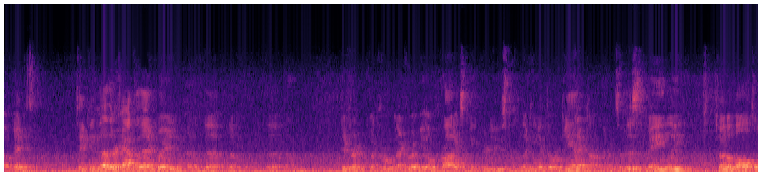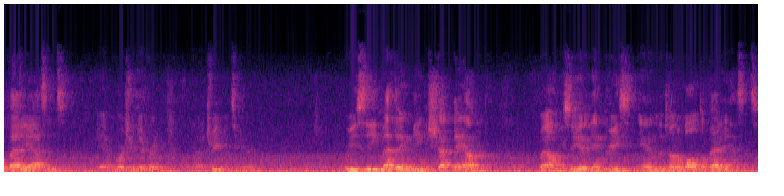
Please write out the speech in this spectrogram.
Okay, taking the other half of that equation, uh, the, the, the um, different micro microbial products being produced, and looking at the organic compounds. So this is mainly total volatile fatty acids, and of course your different treatments here. Where you see methane being shut down, well, you see an increase in the total volatile fatty acids.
